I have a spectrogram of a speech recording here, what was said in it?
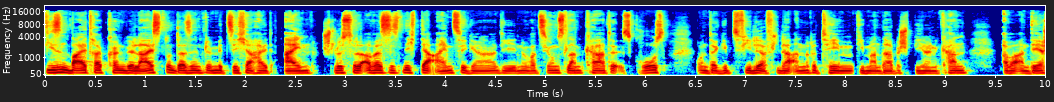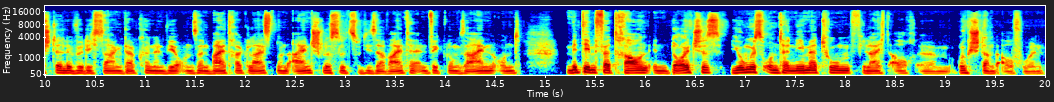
Diesen Beitrag können wir leisten und da sind wir mit Sicherheit ein Schlüssel, aber es ist nicht der einzige. Die Innovationslandkarte ist groß und da gibt es viele, viele andere Themen, die man da bespielen kann. Aber an der Stelle würde ich sagen, da können wir unseren Beitrag leisten und ein Schlüssel zu dieser Weiterentwicklung sein und mit dem Vertrauen in deutsches, junges Unternehmertum vielleicht auch ähm, Rückstand aufholen.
